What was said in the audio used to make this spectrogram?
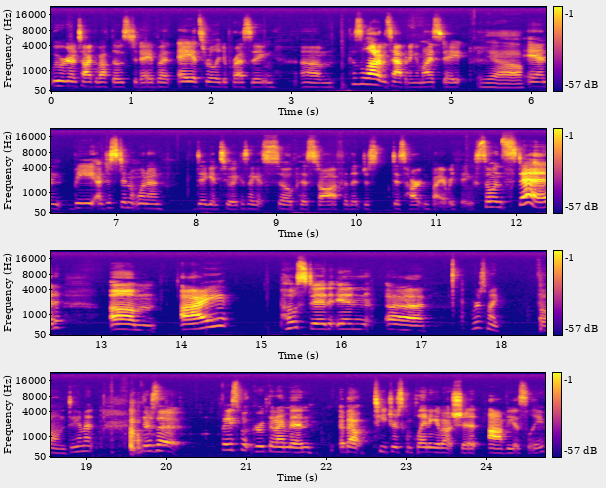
we were going to talk about those today. But a, it's really depressing because a lot of it's happening in my state, yeah. and b, I just didn't want to dig into it because I get so pissed off and then just disheartened by everything. So instead, um, I posted in uh, where's my phone? Damn it! There's a Facebook group that I'm in about teachers complaining about shit, obviously.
